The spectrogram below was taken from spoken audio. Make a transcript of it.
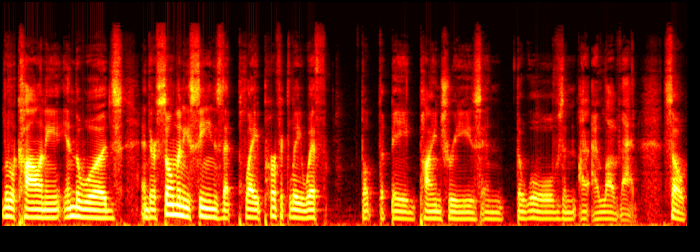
little colony in the woods, and there's so many scenes that play perfectly with the, the big pine trees and the wolves, and I, I love that. So,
